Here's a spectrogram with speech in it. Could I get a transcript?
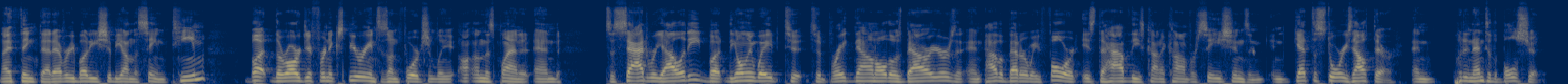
and I think that everybody should be on the same team. But there are different experiences, unfortunately, on, on this planet, and it's a sad reality, but the only way to, to break down all those barriers and, and have a better way forward is to have these kind of conversations and, and get the stories out there and put an end to the bullshit.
